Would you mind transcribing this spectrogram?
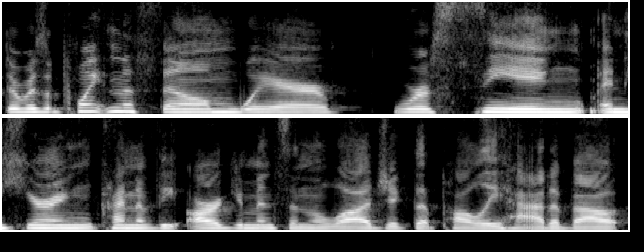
There was a point in the film where we're seeing and hearing kind of the arguments and the logic that Pauli had about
